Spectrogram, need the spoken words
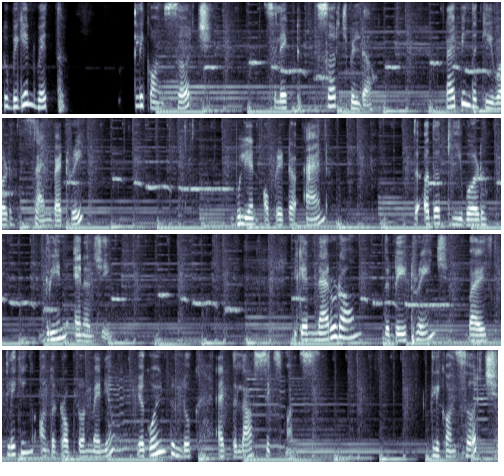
To begin with, click on search, select search builder. Type in the keyword sand battery, boolean operator and the other keyword green energy. You can narrow down the date range by clicking on the drop down menu. We are going to look at the last six months. Click on search.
